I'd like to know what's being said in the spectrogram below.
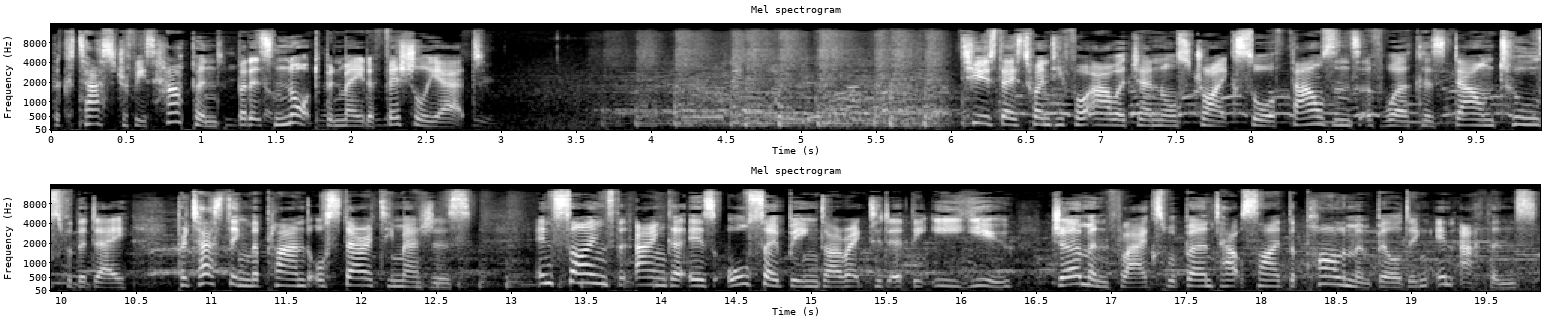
The catastrophe's happened, but it's not been made official yet. Tuesday's 24 hour general strike saw thousands of workers down tools for the day, protesting the planned austerity measures. In signs that anger is also being directed at the EU, German flags were burnt outside the Parliament building in Athens.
